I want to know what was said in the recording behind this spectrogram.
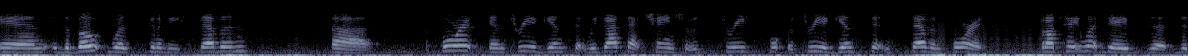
And the vote was going to be seven uh, for it and three against it. We got that changed, so it was three for, three against it and seven for it. But I'll tell you what, Dave, the, the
